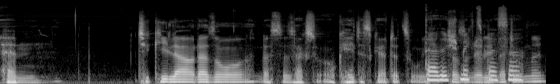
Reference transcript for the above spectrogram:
ähm, Tequila oder so, dass du sagst, okay, das gehört dazu. Dadurch da schmeckt's Limette besser. drin.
